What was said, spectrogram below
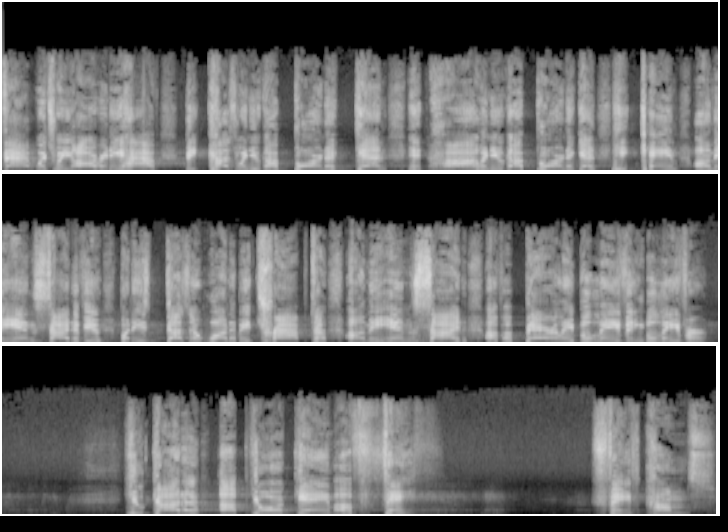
that which we already have. Because when you got born again, it ah, when you got born again, he came on the inside of you, but he doesn't want to be trapped uh, on the inside of a barely believing believer. You gotta up your game of faith. Faith comes.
